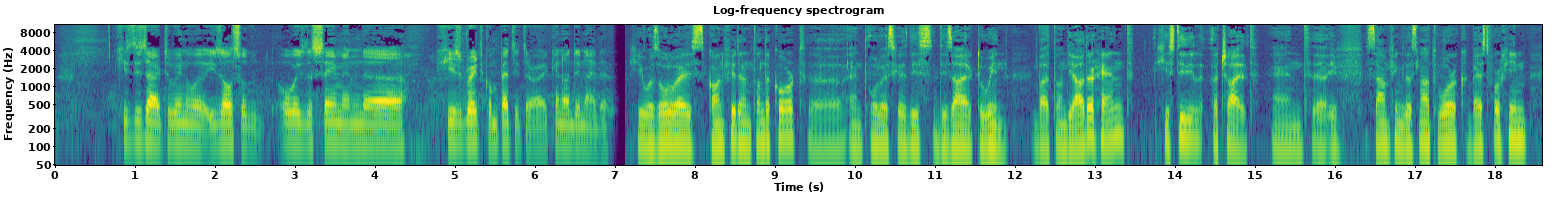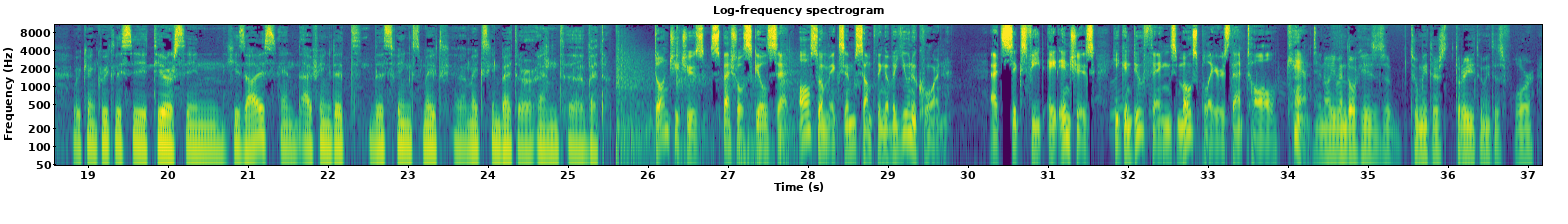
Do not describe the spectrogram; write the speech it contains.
his desire to win is also always the same, and uh, he's a great competitor. I cannot deny that. He was always confident on the court uh, and always has this desire to win. But on the other hand, he's still a child, and uh, if something does not work best for him, we can quickly see tears in his eyes, and I think that these things make, uh, makes him better and uh, better. Doncic's special skill set also makes him something of a unicorn. At six feet eight inches, he can do things most players that tall can't. You know, even though he's uh, two meters three, two meters four,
